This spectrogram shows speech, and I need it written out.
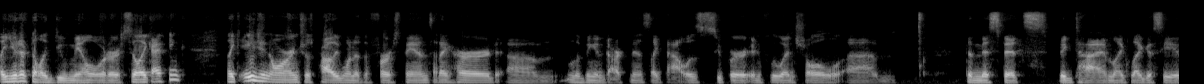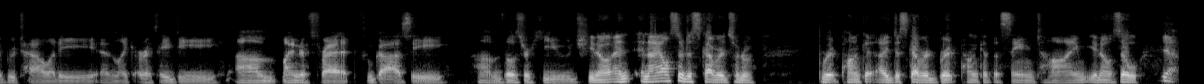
like you'd have to like do mail orders so like i think like agent orange was probably one of the first bands that i heard um living in darkness like that was super influential um the misfits big time like legacy of brutality and like Earth A.D. um minor threat fugazi um those are huge you know and and i also discovered sort of Brit punk. I discovered Brit punk at the same time, you know. So yeah,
